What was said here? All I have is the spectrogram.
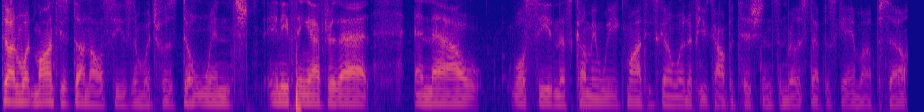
done what Monty's done all season, which was don't win anything after that. And now we'll see in this coming week, Monty's going to win a few competitions and really step his game up. So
